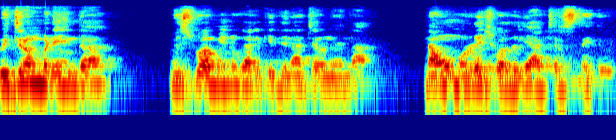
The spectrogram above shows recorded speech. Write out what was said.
ವಿಜೃಂಭಣೆಯಿಂದ ವಿಶ್ವ ಮೀನುಗಾರಿಕೆ ದಿನಾಚರಣೆಯನ್ನು ನಾವು ಮುರುಡೇಶ್ವರದಲ್ಲಿ ಆಚರಿಸ್ತಾ ಇದ್ದೇವೆ.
